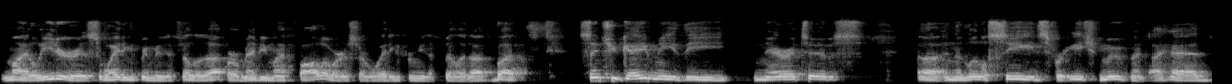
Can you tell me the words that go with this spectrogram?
my leader is waiting for me to fill it up, or maybe my followers are waiting for me to fill it up. But since you gave me the narratives uh, and the little seeds for each movement, I had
